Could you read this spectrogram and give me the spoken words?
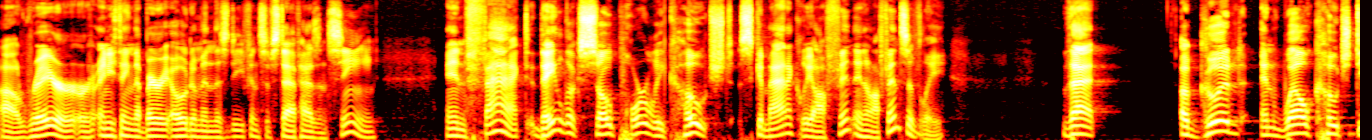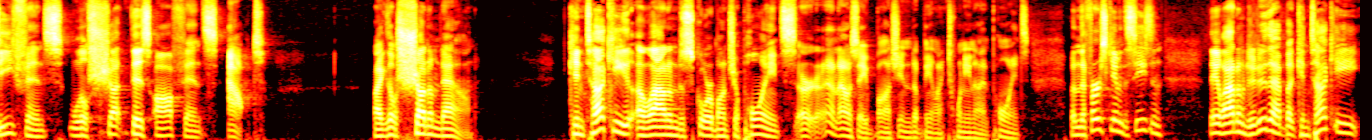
uh, rare or anything that Barry Odom and this defensive staff hasn't seen. In fact, they look so poorly coached schematically offen- and offensively that a good and well coached defense will shut this offense out. Like they'll shut them down. Kentucky allowed them to score a bunch of points, or I don't say a bunch, ended up being like 29 points. But in the first game of the season, they allowed them to do that. But Kentucky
